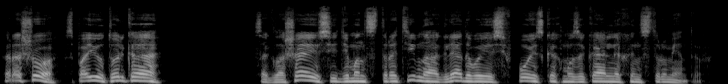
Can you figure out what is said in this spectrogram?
Хорошо, спою, только... Соглашаюсь и демонстративно оглядываюсь в поисках музыкальных инструментов.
